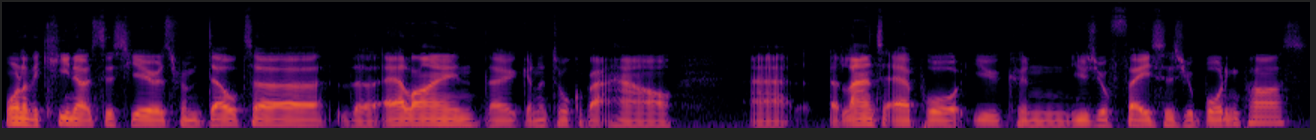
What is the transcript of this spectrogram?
one of the keynotes this year is from Delta, the airline. They're going to talk about how at Atlanta Airport you can use your face as your boarding pass.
